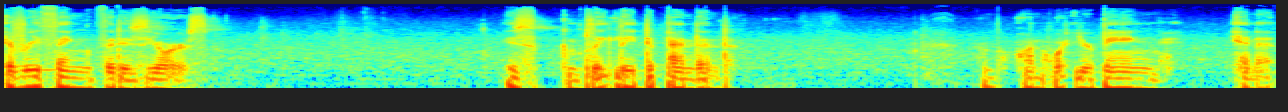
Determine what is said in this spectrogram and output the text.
Everything that is yours is completely dependent on what you're being in it.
